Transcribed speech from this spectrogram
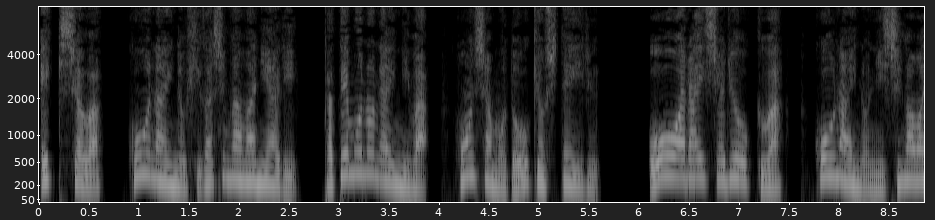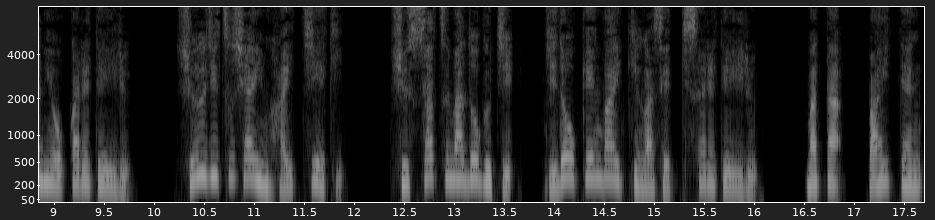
駅舎は構内の東側にあり、建物内には本社も同居している。大洗車両区は構内の西側に置かれている。終日社員配置駅。出札窓口、自動券売機が設置されている。また、売店、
